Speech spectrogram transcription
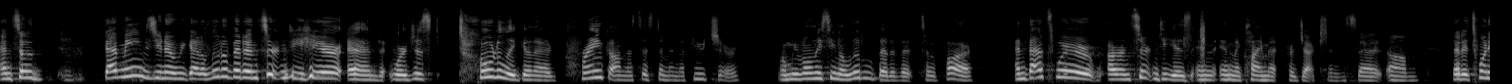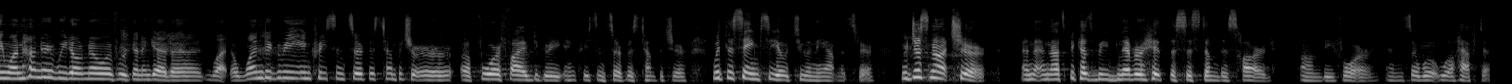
And so that means, you know, we got a little bit of uncertainty here and we're just totally going to crank on the system in the future when we've only seen a little bit of it so far. And that's where our uncertainty is in, in the climate projections, that, um, that at 2100, we don't know if we're going to get a, what, a one degree increase in surface temperature or a four or five degree increase in surface temperature with the same CO2 in the atmosphere. We're just not sure. And, and that's because we've never hit the system this hard um, before. And so we'll, we'll have to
